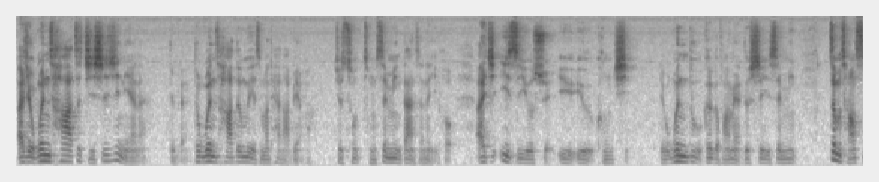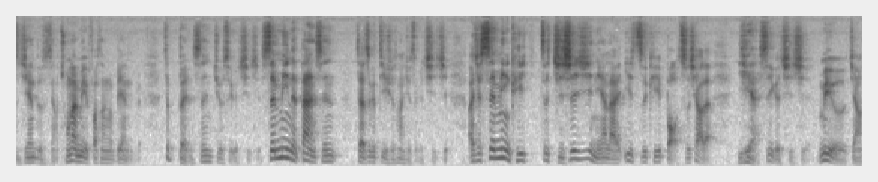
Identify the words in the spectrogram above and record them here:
而且温差这几十亿年来，对不对？都温差都没有什么太大变化，就从从生命诞生了以后，而且一直有水，又又有空气，对？温度各个方面都适宜生命，这么长时间都是这样，从来没有发生过变的，这本身就是一个奇迹。生命的诞生在这个地球上就是个奇迹，而且生命可以这几十亿年来一直可以保持下来，也是一个奇迹，没有讲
